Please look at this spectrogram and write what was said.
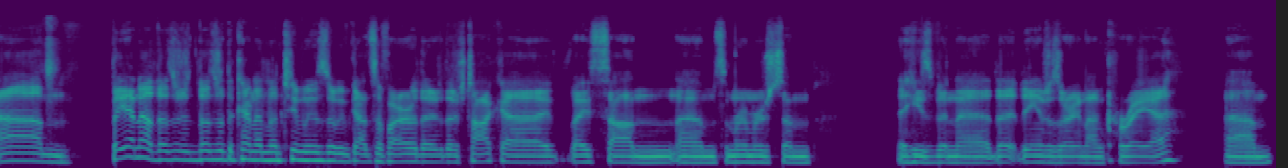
um, but yeah, no, those are those are the kind of the two moves that we've got so far. There, there's talk. Uh, I saw um, some rumors, some that he's been uh, the the Angels are in on Correa. Um,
